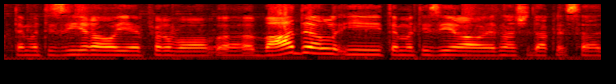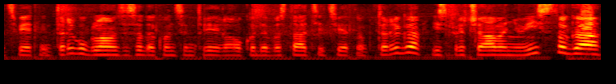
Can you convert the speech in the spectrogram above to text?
uh, tematizirao je prvo uh, Badel i tematizirao je znači dakle sa cvjetnim trgu, uglavnom se sada koncentrira oko devastacije cvjetnog trga i sprečavanju istoga.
